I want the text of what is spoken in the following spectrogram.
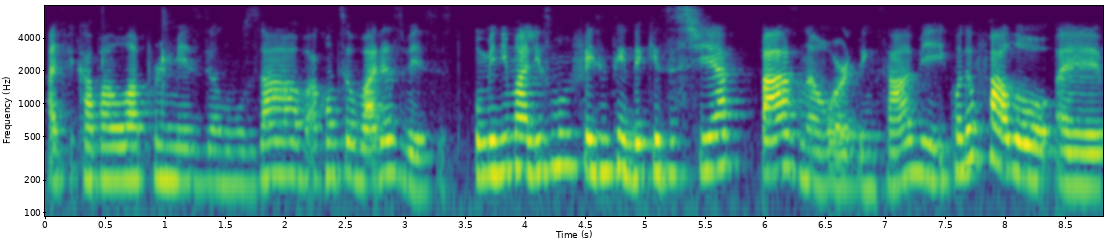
aí ficava lá por meses eu não usava. Aconteceu várias vezes. O minimalismo me fez entender que existia paz na ordem, sabe? E quando eu falo é,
